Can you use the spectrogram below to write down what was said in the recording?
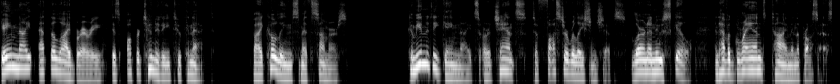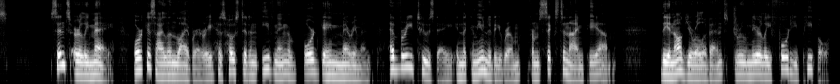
Game Night at the Library is Opportunity to Connect by Colleen Smith Summers. Community game nights are a chance to foster relationships, learn a new skill, and have a grand time in the process. Since early May, Orcas Island Library has hosted an evening of board game merriment every Tuesday in the community room from 6 to 9 p.m. The inaugural event drew nearly 40 people,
